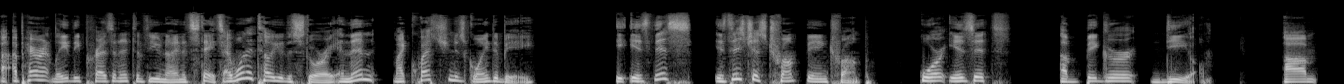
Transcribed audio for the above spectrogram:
uh, apparently the President of the United States. I want to tell you the story, and then my question is going to be, is this, is this just Trump being Trump? Or is it a bigger deal. Um,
